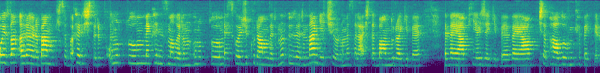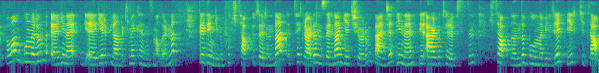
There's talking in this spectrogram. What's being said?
O yüzden ara ara ben bu kitabı karıştırıp unuttuğum mekanizmaların, unuttuğum psikolojik kuramlarının üzerinden geçiyorum. Mesela işte Bandura gibi veya Piaget gibi veya işte Pavlov'un köpekleri falan bunların e, yine e, geri plandaki mekanizmalarını dediğim gibi bu kitap üzerinden e, tekrardan üzerinden geçiyorum. Bence yine bir ergoterapistin kitaplığında bulunabilecek bir kitap.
